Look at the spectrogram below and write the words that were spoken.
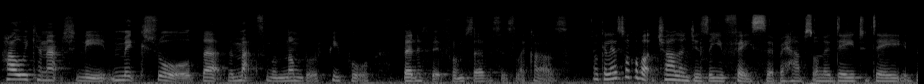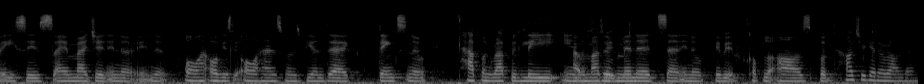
how we can actually make sure that the maximum number of people benefit from services like ours. Okay, let's talk about challenges that you face uh, perhaps on a day-to-day -day basis. I imagine, you know, all, obviously all hands must be on deck. Things, you know, happen rapidly in Absolutely. a matter of minutes and, you know, maybe a couple of hours. But how do you get around them?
